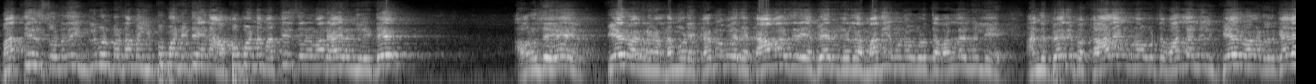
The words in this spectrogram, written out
மத்திய அரசு சொன்னதை இம்ப்ளிமெண்ட் பண்ணாமல் இப்போ பண்ணிட்டு ஏன்னா அப்போ பண்ண மத்திய அரசு மாதிரி ஆயிரம் சொல்லிட்டு அவர் வந்து பேர் வாங்குறாங்க. நம்முடைய கர்ம பேர் காமராஜரைய பேர் இருக்குல்ல மதிய உணவு கொடுத்த வல்லன்னு சொல்லி அந்த பேர் இப்போ காலை உணவு கொடுத்த வல்லன்னு சொல்லி பேர் வாங்குறதுக்காக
